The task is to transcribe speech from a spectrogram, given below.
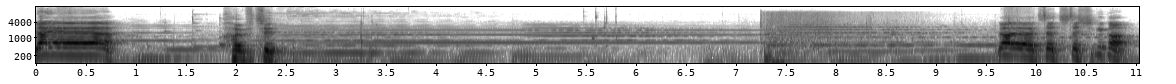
야야야야야! 아 미친. 야야 진짜 진짜 시계가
